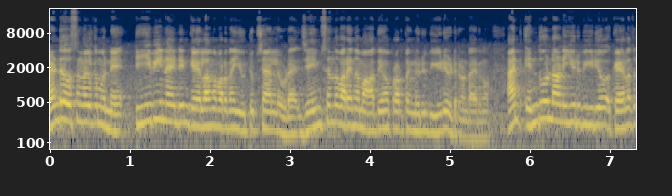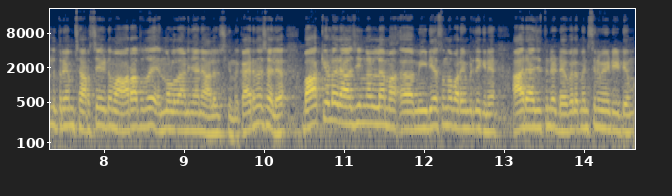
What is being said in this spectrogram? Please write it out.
രണ്ട് ദിവസങ്ങൾക്ക് മുന്നേ ടി വി നയന്റീൻ കേരള എന്ന് പറയുന്ന യൂട്യൂബ് ചാനലിലൂടെ ജെയിംസ് എന്ന് പറയുന്ന മാധ്യമ പ്രവർത്തകൻ ഒരു വീഡിയോ ഇട്ടിട്ടുണ്ടായിരുന്നു. ആൻഡ് എന്തുകൊണ്ടാണ് ഈ ഒരു വീഡിയോ കേരളത്തിൽ ഇത്രയും ചർച്ചയായിട്ട് മാറാത്തത് എന്നുള്ളതാണ് ഞാൻ ആലോചിക്കുന്നത്. കാരണം എന്ന് വെച്ചാൽ ബാക്കിയുള്ള രാജ്യങ്ങളിലെ മീഡിയാസ് എന്ന് പറയുമ്പോഴത്തേക്കിന് ആ രാജ്യത്തിന്റെ ഡെവലപ്മെന്റ്സിന് വേണ്ടിയിട്ടും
